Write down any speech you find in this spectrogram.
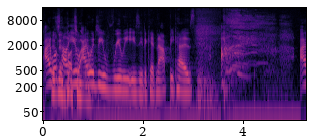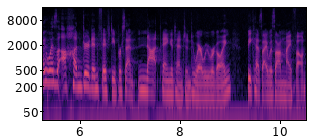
I will tell you, Hudson I would be really easy to kidnap because I was hundred and fifty percent not paying attention to where we were going because I was on my phone.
